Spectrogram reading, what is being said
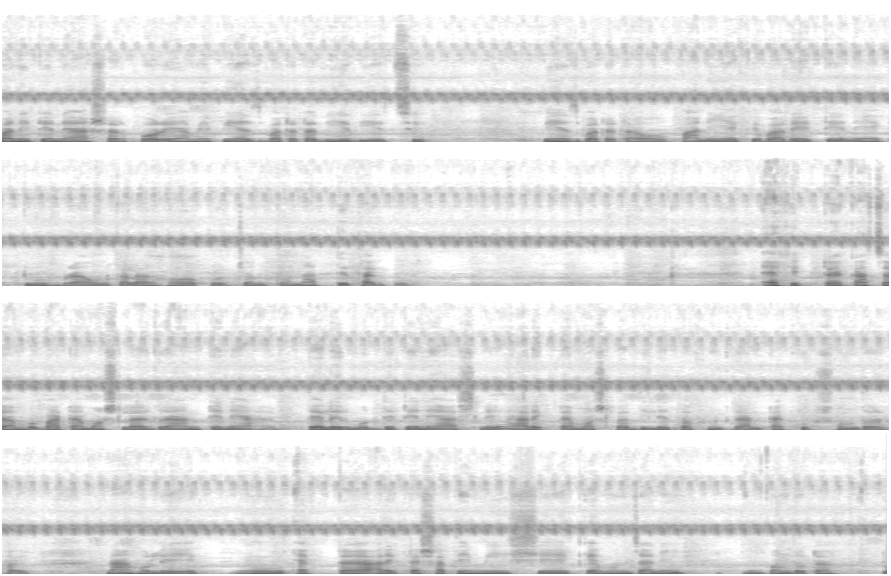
পানি টেনে আসার পরে আমি পেঁয়াজ বাটাটা দিয়ে দিয়েছি। পেঁয়াজ বাটাটাও পানি একেবারে টেনে একটু ব্রাউন কালার হওয়া পর্যন্ত নাড়তে থাকব। এক একটা কাঁচা বাটা মশলার গ্রান টেনে তেলের মধ্যে টেনে আসলে আরেকটা মশলা দিলে তখন গ্রানটা খুব সুন্দর হয়। না হলে একটা আরেকটার সাথে মিশে কেমন জানি গন্ধটা একটু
